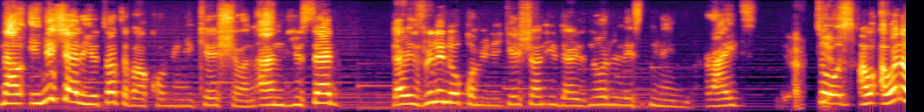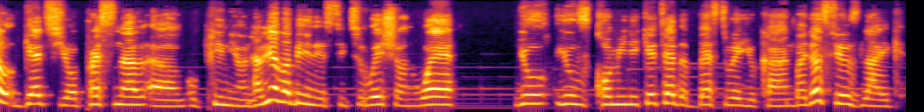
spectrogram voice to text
Now, initially, you talked about communication and you said there is really no communication if there is no listening, right? Yeah. So yes. I, I want to get your personal um, opinion. Have you ever been in a situation where you you've communicated the best way you can, but it just feels like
